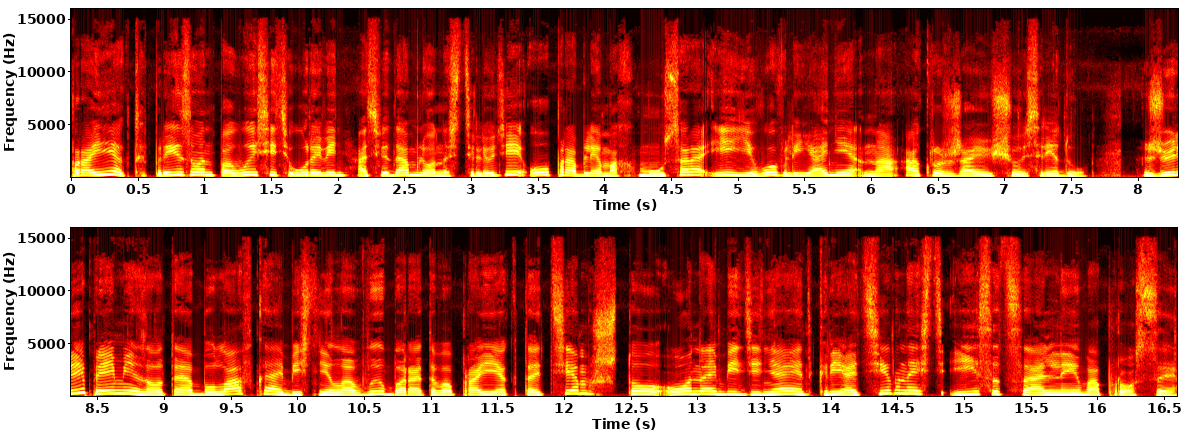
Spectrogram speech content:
Проект призван повысить уровень осведомленности людей о проблемах мусора и его влиянии на окружающую окружающую среду. Жюри премии «Золотая булавка» объяснила выбор этого проекта тем, что он объединяет креативность и социальные вопросы,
